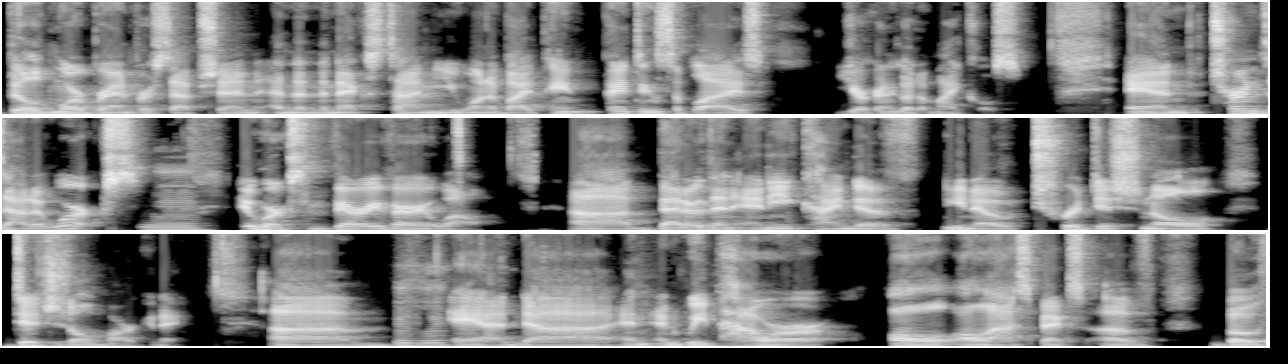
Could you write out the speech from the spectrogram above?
build more brand perception, and then the next time you want to buy paint, painting supplies, you're going to go to Michaels. And turns out it works. Mm. It works very, very well. Uh, better than any kind of you know traditional digital marketing, um, mm-hmm. and uh, and and we power all, all aspects of both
